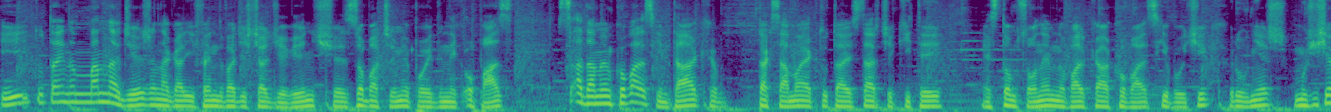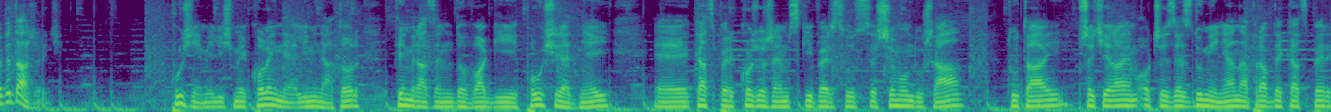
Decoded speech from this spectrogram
I tutaj no, mam nadzieję, że na gali FEN 29 zobaczymy pojedynek o pas z Adamem Kowalskim, tak? tak samo jak tutaj starcie Kity z Thompsonem, no walka Kowalski-Wójcik również musi się wydarzyć. Później mieliśmy kolejny eliminator, tym razem do wagi półśredniej. E, Kacper Koziorzemski versus Szymon Dusza. Tutaj przecierałem oczy ze zdumienia, naprawdę Kacper,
